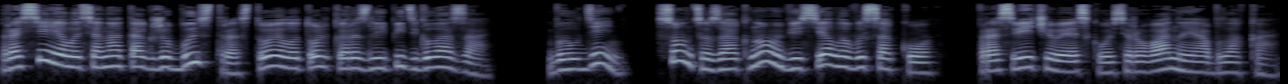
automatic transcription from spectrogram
Рассеялась она так же быстро, стоило только разлепить глаза. Был день, солнце за окном висело высоко, просвечивая сквозь рваные облака.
